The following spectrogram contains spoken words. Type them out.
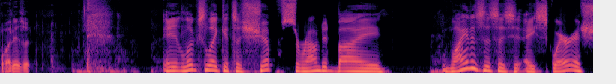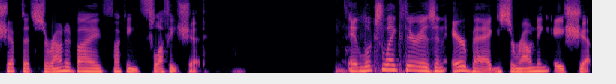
What is it? It looks like it's a ship surrounded by. Why is this a, a squarish ship that's surrounded by fucking fluffy shit? It looks like there is an airbag surrounding a ship.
